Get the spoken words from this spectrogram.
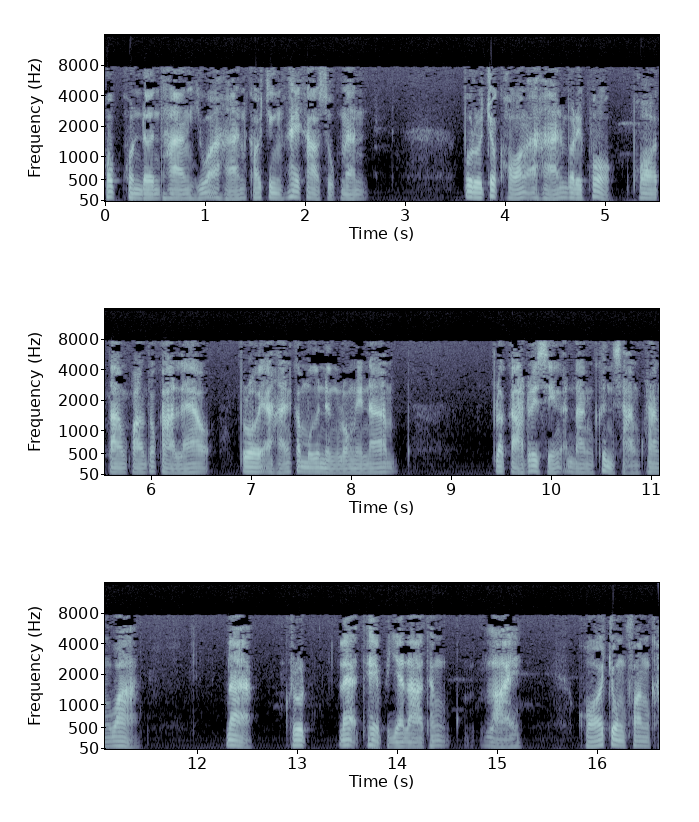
พบคนเดินทางหิวอาหารเขาจึงให้ข้าวสุกนั้นบุรุษเจ้าของอาหารบริโภค พอตามความต้องการแล้ว โปรยอาหารกำมือหนึ่งลงในน้ำประกาศด้วยเสียงอันดังขึ้นสามครั้งว่า นาคครุฑและเทพยดาทั้งหลาย ขอจงฟังค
